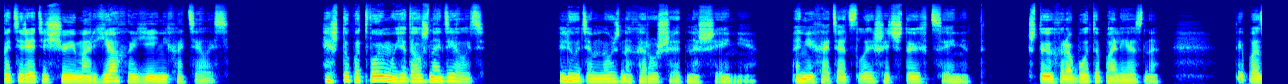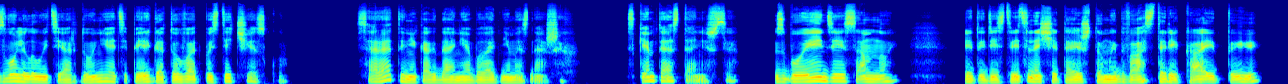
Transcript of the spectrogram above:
Потерять еще и Марьяха ей не хотелось. «И что, по-твоему, я должна делать?» «Людям нужно хорошее отношение. Они хотят слышать, что их ценят, что их работа полезна. Ты позволила уйти Ардуне, а теперь готова отпустить Ческу. Сара, ты никогда не был одним из наших. С кем ты останешься? С Буэнди и со мной? И ты действительно считаешь, что мы два старика, и ты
